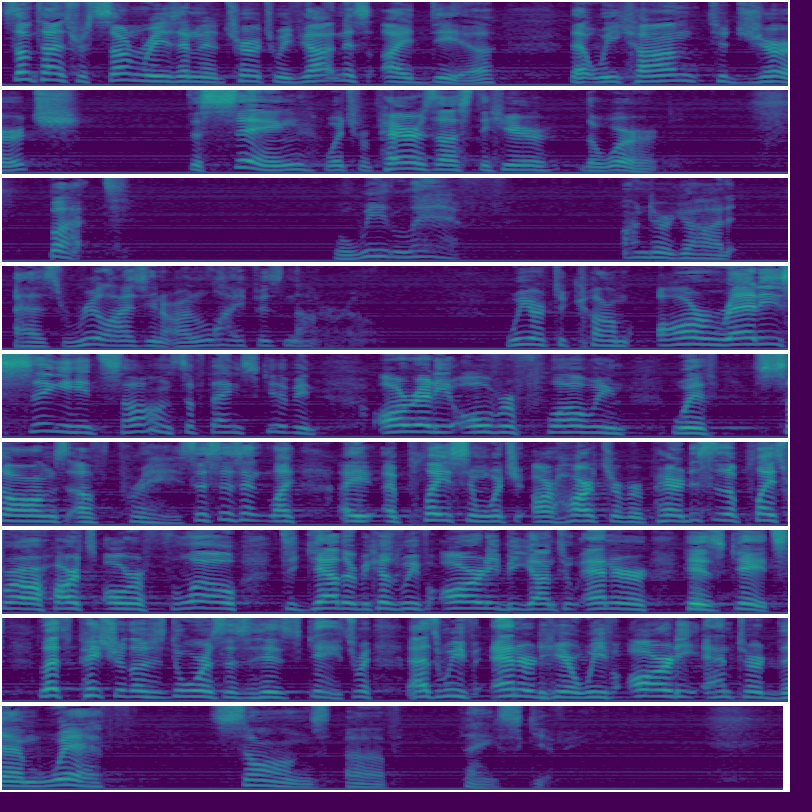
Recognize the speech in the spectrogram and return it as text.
Sometimes, for some reason, in the church, we've gotten this idea that we come to church to sing, which prepares us to hear the word. But when we live under God as realizing our life is not our we are to come already singing songs of thanksgiving, already overflowing with songs of praise. This isn't like a, a place in which our hearts are prepared. This is a place where our hearts overflow together because we've already begun to enter his gates. Let's picture those doors as his gates. As we've entered here, we've already entered them with songs of thanksgiving.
